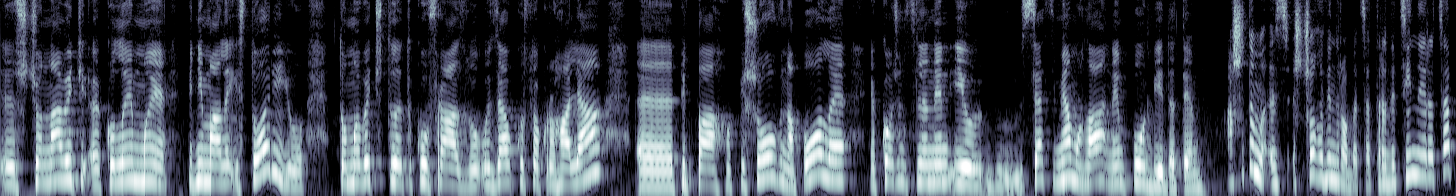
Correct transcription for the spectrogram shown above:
е, Що навіть е, коли ми піднімали історію, то ми вичитали таку фразу: узяв кусок рогаля під паху, пішов на поле, як кожен селянин, і вся сім'я могла ним пообідати. А що там з чого він робиться? Традиційний рецепт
